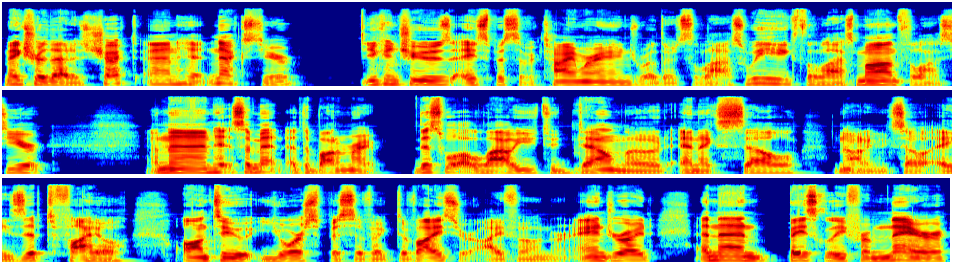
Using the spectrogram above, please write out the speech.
Make sure that is checked and hit next here. You can choose a specific time range, whether it's the last week, the last month, the last year, and then hit submit at the bottom right. This will allow you to download an Excel, not an Excel, a zipped file onto your specific device, your iPhone or Android. And then basically from there,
